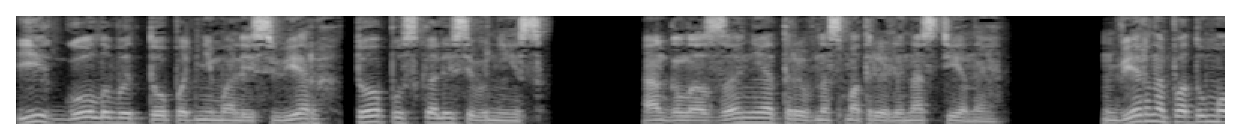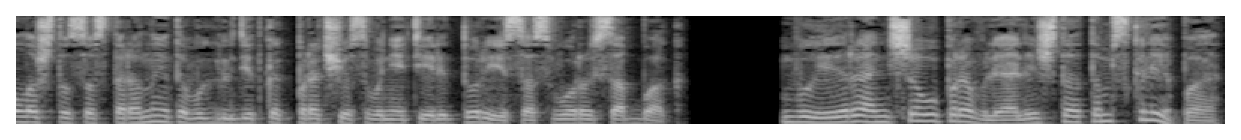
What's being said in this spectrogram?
их головы то поднимались вверх, то опускались вниз, а глаза неотрывно смотрели на стены. Верно подумала, что со стороны это выглядит как прочесывание территории со сворой собак. «Вы раньше управляли штатом склепа»,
